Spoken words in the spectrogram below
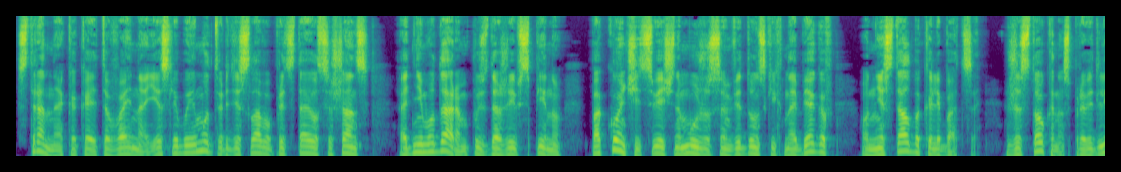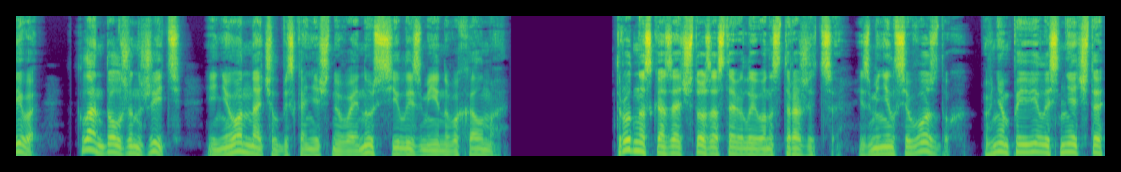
Странная какая-то война. Если бы ему, Твердиславу, представился шанс одним ударом, пусть даже и в спину, покончить с вечным ужасом ведунских набегов, он не стал бы колебаться. Жестоко, но справедливо. Клан должен жить, и не он начал бесконечную войну с силой Змеиного холма. Трудно сказать, что заставило его насторожиться. Изменился воздух. В нем появилось нечто,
